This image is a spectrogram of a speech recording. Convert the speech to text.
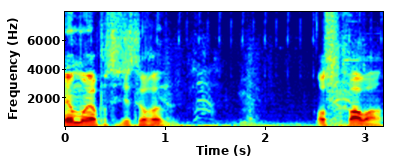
Nie, moja postać jest trochę... Ospała.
